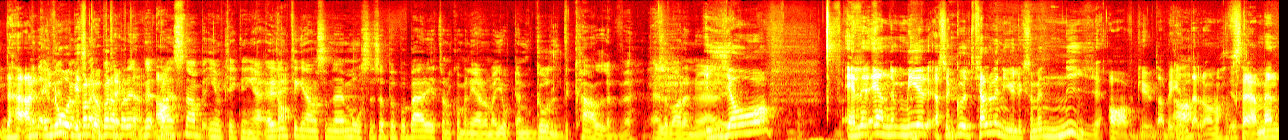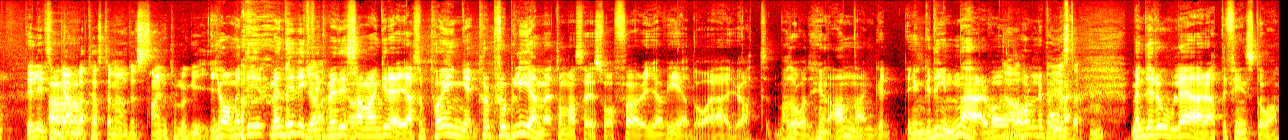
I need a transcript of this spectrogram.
det här Men, eh, arkeologiska bara, bara, bara, upptäckten. bara, bara ja. en snabb inflikning här. Är det lite grann som när Moses uppe på berget och de kommer ner och de har gjort en guldkalv? Eller vad det nu är. Ja, eller ännu mer, alltså guldkalven är ju liksom en ny avgudabild Ja, eller vad man ska säga. Men, Det är lite som Ja. Gamla Testamentets scientologi. ja, men det, men det är riktigt, Ja, men det är ja. samma grej. Alltså poängen, pro- problemet om man säger så för Javé då är ju att, vadå, det är ju en annan, gud- det är en gudinna här, vad, vad håller ni på ja, just med? det. Mm. Men det roliga är att det finns då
